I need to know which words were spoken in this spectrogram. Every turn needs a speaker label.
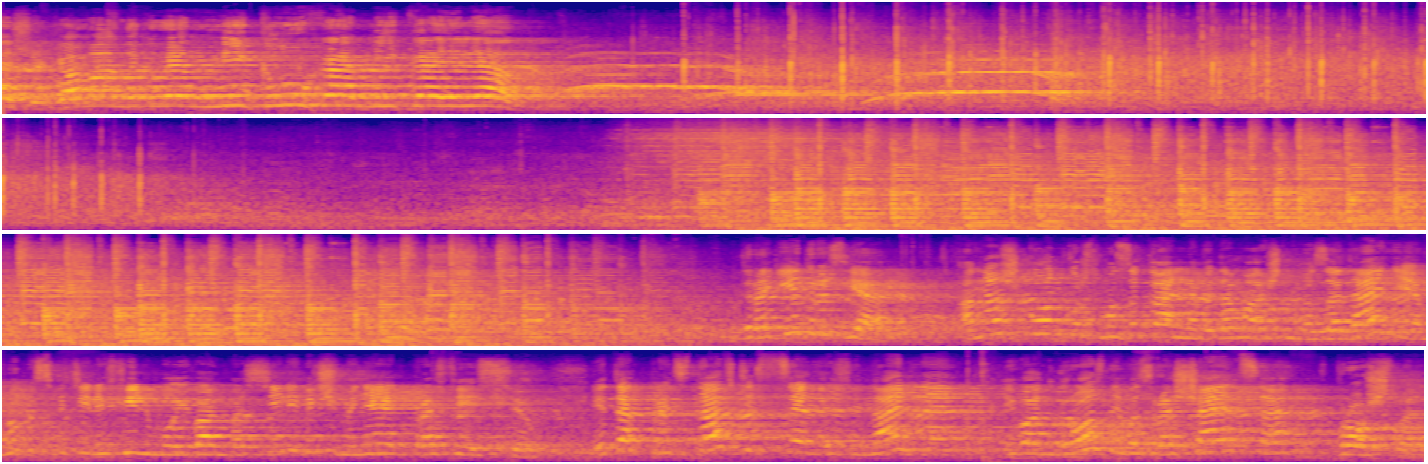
Speaker 1: дальше. Команда КВН Миклуха Микаэлян.
Speaker 2: Дорогие друзья, а наш конкурс музыкального домашнего задания мы посвятили фильму «Иван Васильевич меняет профессию». Итак, представьте, сцена финальная. Иван Грозный возвращается в прошлое.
